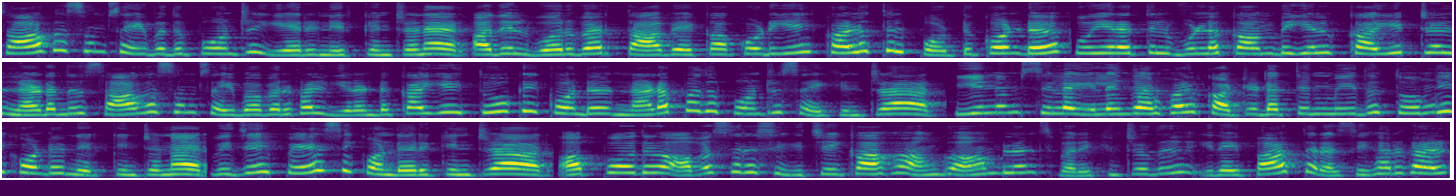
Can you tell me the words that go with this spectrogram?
சாகசம் செய்வது போன்று ஏறி நிற்கின்றனர். அதில் ஒருவர் தாவேக்கா கொடியை கழுத்தில் போட்டுக்கொண்டு உயரத்தில் உள்ள கம்பியில் கயிற்றில் நடந்து சாகசம் செய்பவர்கள் இரண்டு கையை தூக்கி கொண்டு நடப்பது போன்று செய்கின்றார். இன்னும் சில இளைஞர்கள் கட்டிடத்தின் மீது தொங்கிக் கொண்டு நிற்கின்றனர். விஜய் பேசிக் கொண்டிருக்கின்றார். அப்போது அவசர சிகிச்சைக்காக அங்கு ஆம்புலன்ஸ் வருகின்றது. இதை பார்த்த ரசிகர்கள்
